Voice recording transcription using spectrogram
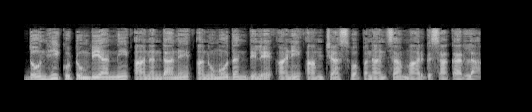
दोन्ही कुटुंबियांनी आनंदाने अनुमोदन दिले आणि आमच्या स्वप्नांचा मार्ग साकारला.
